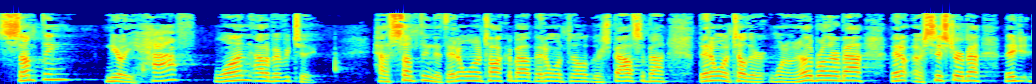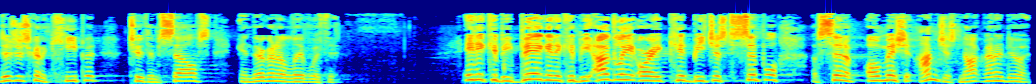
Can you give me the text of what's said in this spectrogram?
Something, nearly half, one out of every two, has something that they don't want to talk about, they don't want to tell their spouse about, they don't want to tell their one another brother about, they don't, a sister about. They, they're just going to keep it to themselves and they're going to live with it. And it could be big and it could be ugly or it could be just simple a sin of omission. I'm just not going to do it.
